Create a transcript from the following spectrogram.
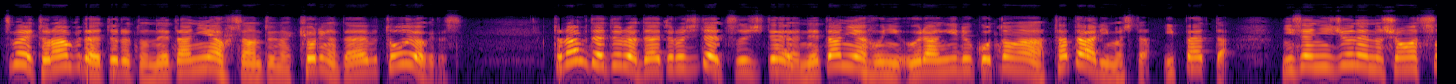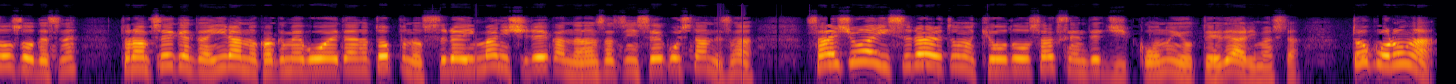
つまりトランプ大統領とネタニヤフさんというのは距離がだいぶ遠いわけです。トランプ大統領は大統領自体を通じてネタニヤフに裏切ることが多々ありました。いっぱいあった。2020年の正月早々ですね、トランプ政権とはイランの革命防衛隊のトップのスレイマニ司令官の暗殺に成功したんですが、最初はイスラエルとの共同作戦で実行の予定でありました。ところが、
